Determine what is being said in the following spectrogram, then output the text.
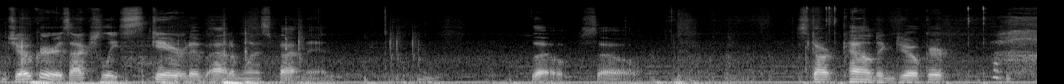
And Joker is actually scared of Adam West Batman. though, so start pounding, Joker.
